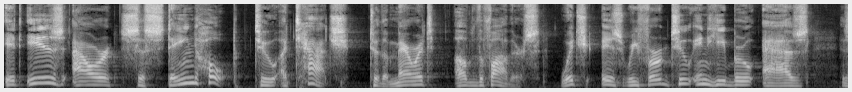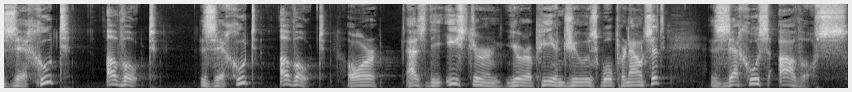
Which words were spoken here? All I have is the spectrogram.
it is our sustained hope to attach to the merit of the fathers, which is referred to in Hebrew as zechut avot, zechut avot, or as the Eastern European Jews will pronounce it, zechus avos.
